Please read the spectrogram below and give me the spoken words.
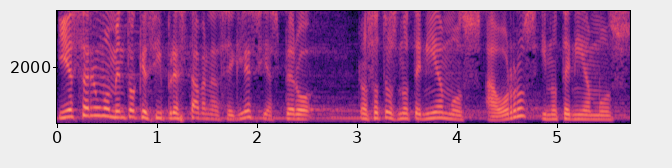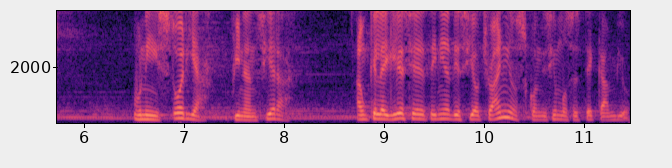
Y ese era un momento que sí prestaban las iglesias, pero nosotros no teníamos ahorros y no teníamos una historia financiera, aunque la iglesia tenía 18 años cuando hicimos este cambio.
